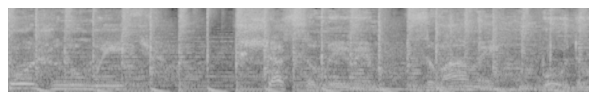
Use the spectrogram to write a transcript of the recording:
кожну мить щасливим з вами буду.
